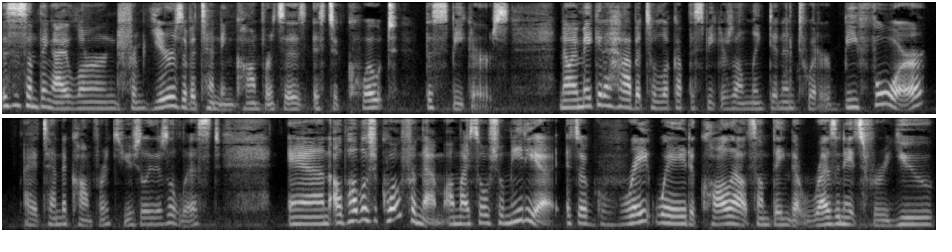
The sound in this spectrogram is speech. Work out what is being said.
this is something I learned from years of attending conferences is to quote the speakers. Now I make it a habit to look up the speakers on LinkedIn and Twitter before I attend a conference. Usually there's a list and I'll publish a quote from them on my social media. It's a great way to call out something that resonates for you,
